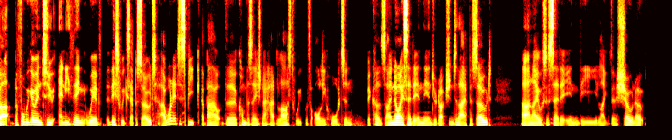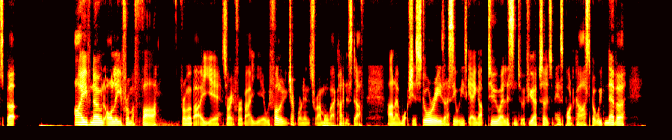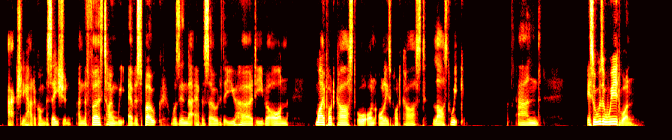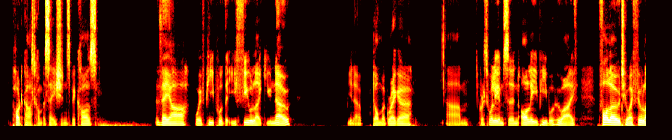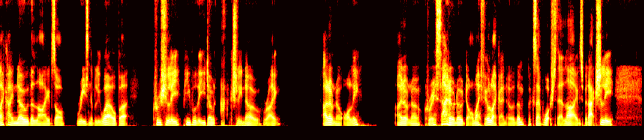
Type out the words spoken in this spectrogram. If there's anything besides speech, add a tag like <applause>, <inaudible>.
But before we go into anything with this week's episode, I wanted to speak about the conversation I had last week with Ollie Horton because I know I said it in the introduction to that episode, uh, and I also said it in the like the show notes. But I've known Ollie from afar, from about a year. Sorry, for about a year. We followed each other on Instagram, all that kind of stuff. And I watch his stories. I see what he's getting up to. I listen to a few episodes of his podcast, but we've never actually had a conversation. And the first time we ever spoke was in that episode that you heard either on my podcast or on Ollie's podcast last week. And it's always a weird one, podcast conversations, because they are with people that you feel like you know. You know, Dom McGregor, um, Chris Williamson, Ollie, people who I've followed, who I feel like I know the lives of reasonably well, but crucially, people that you don't actually know, right? I don't know Ollie. I don't know Chris. <laughs> I don't know Dom. I feel like I know them because I've watched their lives, but actually,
